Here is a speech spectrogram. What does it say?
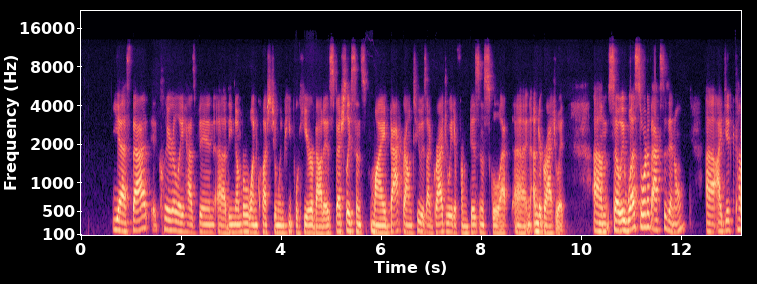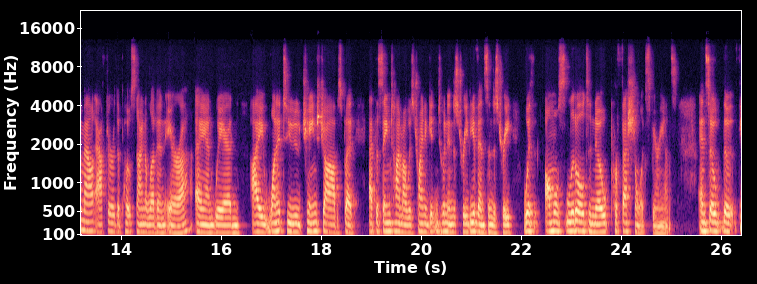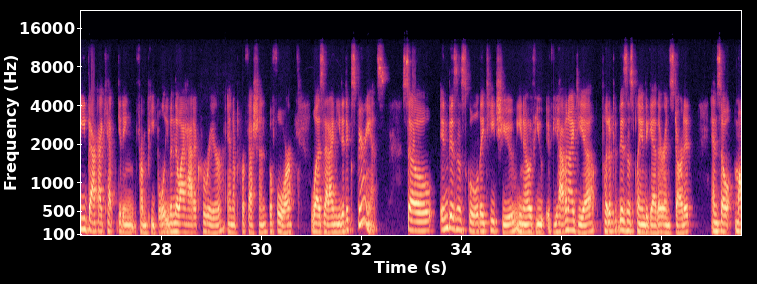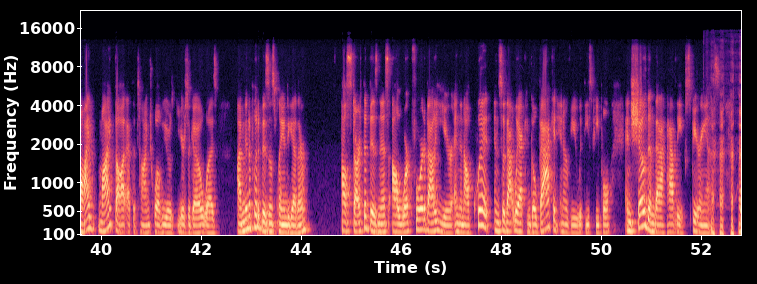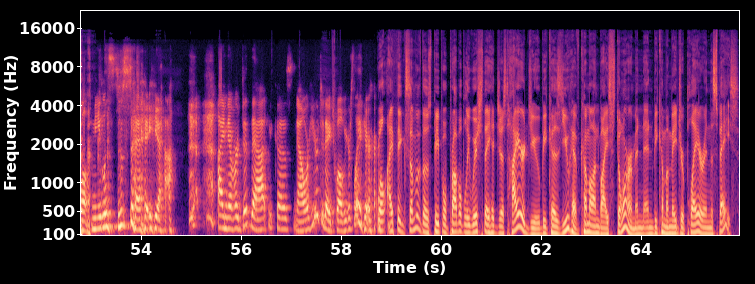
Yes, that clearly has been uh, the number one question when people hear about it, especially since my background too is I graduated from business school at uh, an undergraduate. Um, so it was sort of accidental. Uh, I did come out after the post 9 11 era, and when I wanted to change jobs, but at the same time, I was trying to get into an industry, the events industry, with almost little to no professional experience. And so the feedback I kept getting from people, even though I had a career and a profession before, was that I needed experience. So in business school, they teach you, you know, if you if you have an idea, put a business plan together and start it. And so my my thought at the time, 12 years years ago, was I'm going to put a business plan together. I'll start the business, I'll work for it about a year, and then I'll quit. And so that way I can go back and interview with these people and show them that I have the experience. well, needless to say, yeah. I never did that because now we're here today, 12 years later. well, I think some of those people probably wish they had just hired you because you have come on by storm and, and become a major player in the space.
